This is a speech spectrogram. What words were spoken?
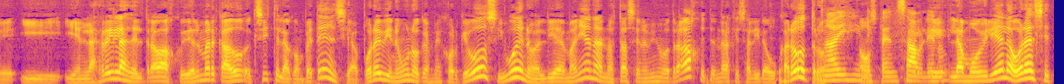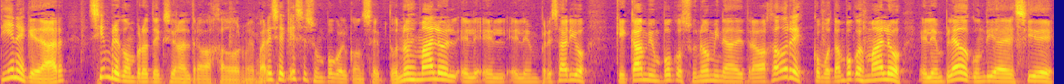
eh, y, y en las reglas del trabajo y del mercado existe la competencia. Por ahí viene uno que es mejor que vos y bueno, el día de mañana no estás en el mismo trabajo y tendrás que salir a buscar otro. Nadie es indispensable, eh, ¿no? La movilidad laboral se tiene que dar siempre con protección al trabajador. Me parece que ese es un poco el concepto. No es malo el, el- el- el empresario que cambie un poco su nómina de trabajadores, como tampoco es malo el empleado que un día decide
